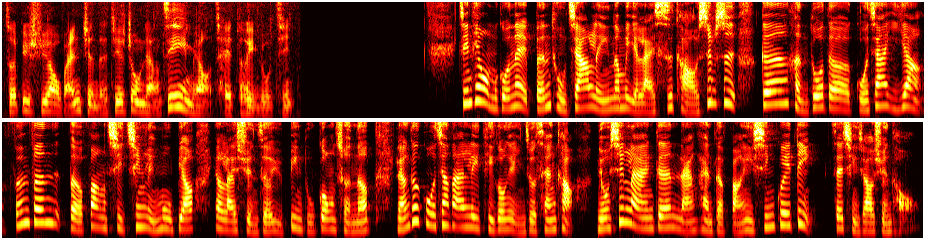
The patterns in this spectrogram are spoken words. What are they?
则必须要完整的接种两剂疫苗才得以入境。今天我们国内本土加零，那么也来思考，是不是跟很多的国家一样，纷纷的放弃清零目标，要来选择与病毒共存呢？两个国家的案例提供给您做参考，纽西兰跟南韩的防疫新规定，再请教宣统。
